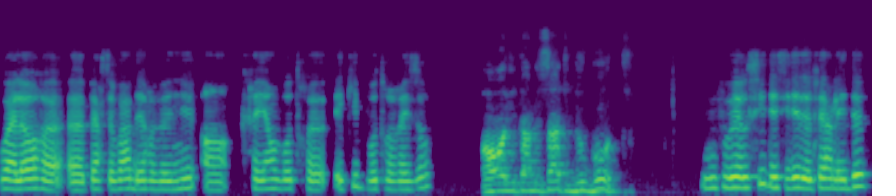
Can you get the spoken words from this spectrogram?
ou alors euh, euh, percevoir des revenus en créant votre équipe, votre réseau? or you can decide to do both. Vous pouvez aussi décider de faire les deux.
